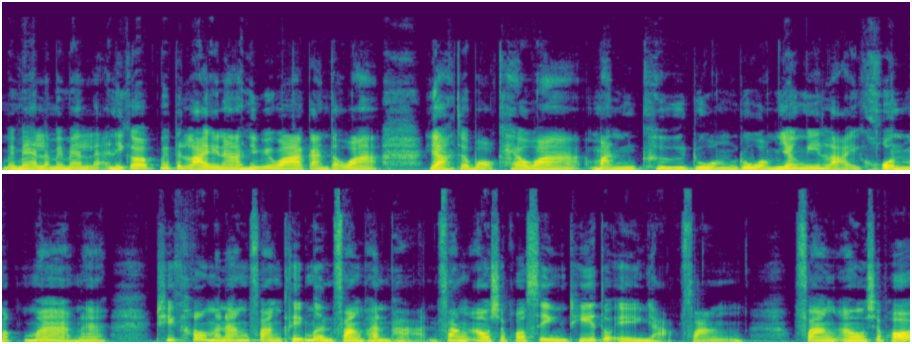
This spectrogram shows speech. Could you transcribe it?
ไม่แม่นแล้วไม่แม่นแล้ว อันนี้ก็ไม่เป็นไรนะนนี่ไม่ว่ากันแต่ว่าอยากจะบอกแค่ว่ามันคือดวงรวมยังมีหลายคนมากๆนะ ที่เข้ามานั่งฟังคลิปเหมือนฟังผ่านๆฟังเอาเฉพาะสิ่งที่ตัวเองอยากฟัง ฟังเอาเฉพาะ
